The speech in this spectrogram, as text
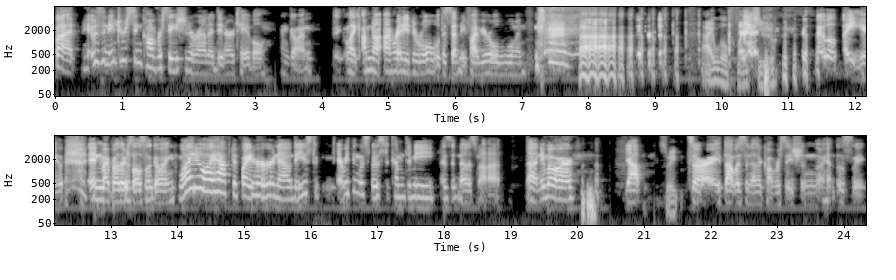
But it was an interesting conversation around a dinner table. I'm going, like, I'm not, I'm ready to roll with a 75 year old woman. I will fight you. I will fight you. And my brother's also going, Why do I have to fight her now? They used to, everything was supposed to come to me. I said, No, it's not. Not anymore. yep. Sweet. Sorry. That was another conversation I had this week.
